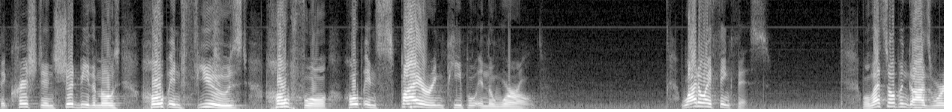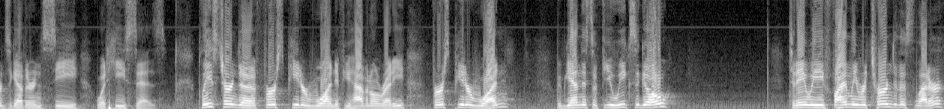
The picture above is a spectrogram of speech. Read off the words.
that Christians should be the most hope infused, hopeful, hope inspiring people in the world. Why do I think this? Well, let's open God's Word together and see what He says. Please turn to 1 Peter 1 if you haven't already. 1 Peter 1. We began this a few weeks ago. Today we finally return to this letter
